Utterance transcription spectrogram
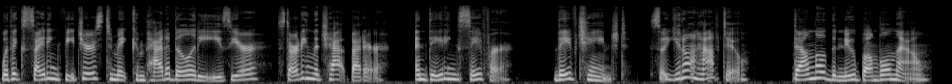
with exciting features to make compatibility easier, starting the chat better, and dating safer. They've changed, so you don't have to. Download the new Bumble now.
